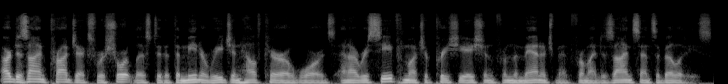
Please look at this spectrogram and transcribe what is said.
our design projects were shortlisted at the MENA Region Healthcare Awards, and I received much appreciation from the management for my design sensibilities.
